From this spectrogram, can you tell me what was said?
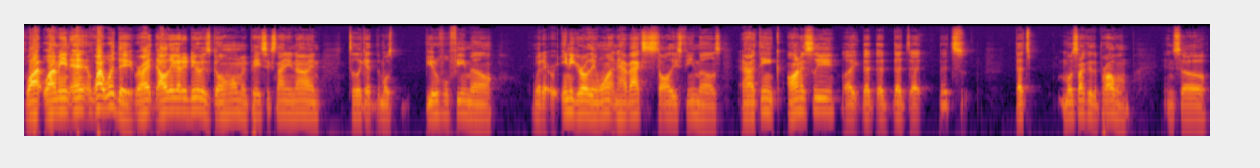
why well I mean and why would they, right? All they got to do is go home and pay 6.99 to look at the most beautiful female whatever any girl they want and have access to all these females. And I think honestly, like that that that, that that's that's most likely the problem. And so,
